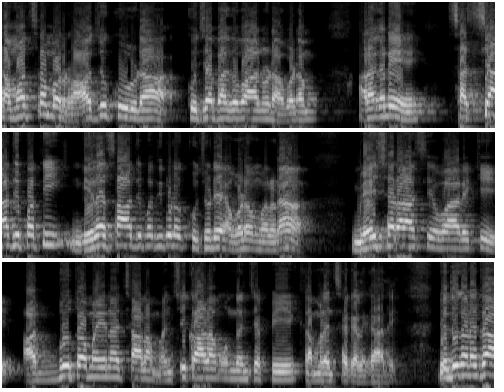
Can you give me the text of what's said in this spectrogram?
సంవత్సరం రాజు కూడా కుజ భగవానుడు అవడం అలాగనే సస్యాధిపతి నీరసాధిపతి కూడా కుజుడే అవడం వలన మేషరాశి వారికి అద్భుతమైన చాలా మంచి కాలం ఉందని చెప్పి గమనించగలగాలి. ఎందుకనగా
